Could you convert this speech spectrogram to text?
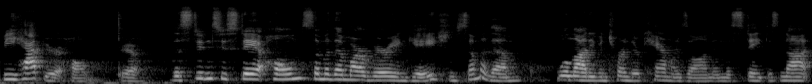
be happier at home. Yeah. The students who stay at home, some of them are very engaged, and some of them will not even turn their cameras on. And the state does not,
